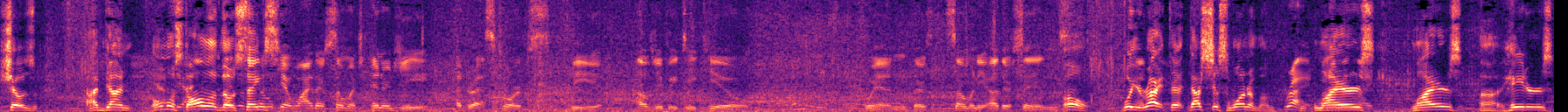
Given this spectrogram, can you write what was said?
shows. I've done almost See, all just- of those things. I just don't get why there's so much energy addressed towards the LGBTQ when there's so many other sins. Oh, well, you're right. That, that's just one of them. Right, but I mean, Liars, like- liars, uh, haters,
